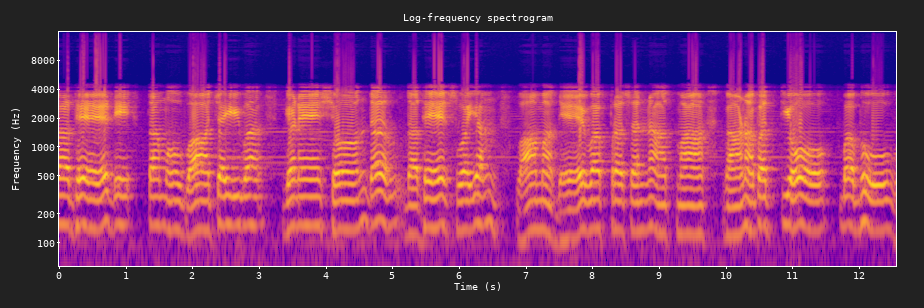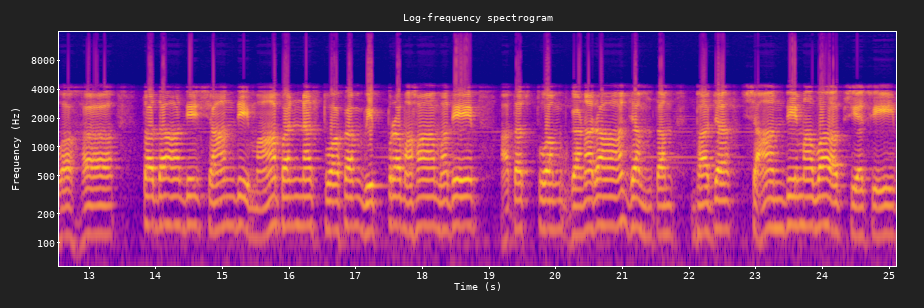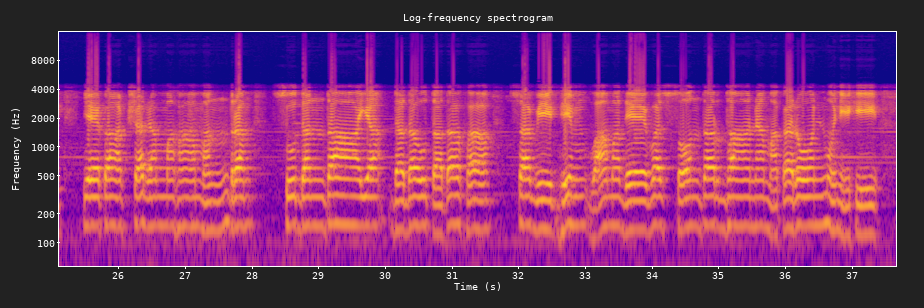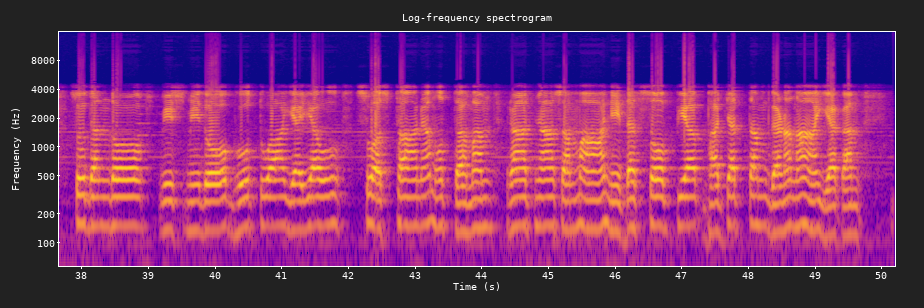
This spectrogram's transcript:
तथेदि तमुवाचैव गणेशोऽन्तर्दधे स्वयं वामदेवः प्रसन्नात्मा गणपत्यो बभूवः। तदादिशान्तिमापन्नस्त्वहं विप्रमहामदे अतस्त्वं गणराजं तं भज शान्तिमवाप्स्यसि। एकाक्षरं महामन्त्रं सुदन्ताय ददौ ततः। सविधिं वामदेवः सोऽन्तर्धानमकरोन्मुनिः। सुदन्दो विस्मितो भूत्वा ययौ स्वस्थानमुत्तमं राज्ञा सम्मानितः गणनायकं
